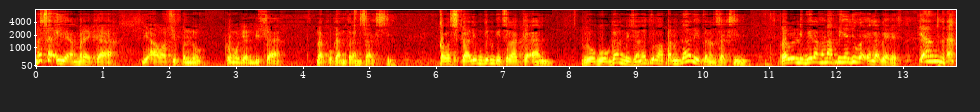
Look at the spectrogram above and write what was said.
Masa iya mereka diawasi penuh kemudian bisa melakukan transaksi? Kalau sekali mungkin kecelakaan, gerobogan misalnya itu 8 kali transaksinya. Lalu dibilang napinya juga yang nggak beres. Ya enggak.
